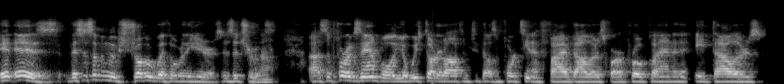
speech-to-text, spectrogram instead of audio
it is. This is something we've struggled with over the years. Is the truth. Uh-huh. Uh, so, for example, you know, we started off in 2014 at five dollars for our pro plan, and then eight dollars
